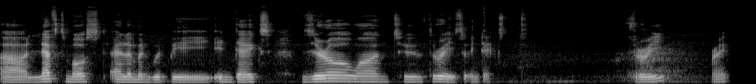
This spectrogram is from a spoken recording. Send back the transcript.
uh, leftmost element would be index 0 1 2 3 so index 3 right?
